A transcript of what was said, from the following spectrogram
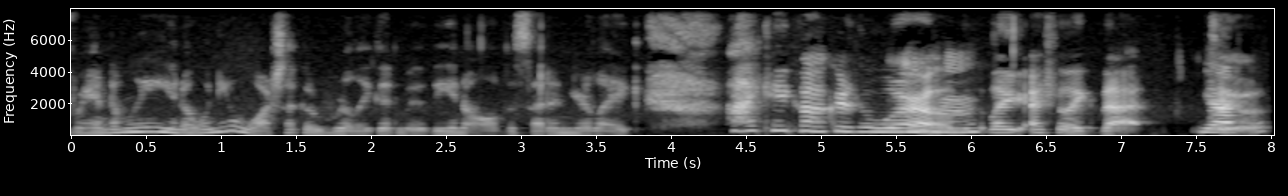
randomly, you know, when you watch like a really good movie and all of a sudden you're like, I can conquer the world. Mhm. Like I feel like that Yeah. too.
